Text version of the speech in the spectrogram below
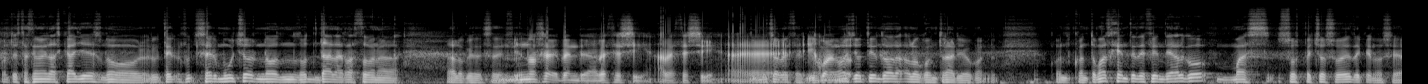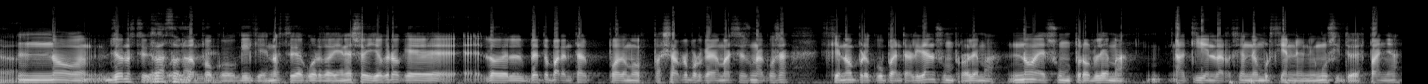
Contestación en las calles, no, ser muchos no, no da la razón a, a lo que se defiende. No se depende, a veces sí, a veces sí. Eh, Muchas veces. Y cuando... Además, yo tiendo a, lo contrario. Cuanto más gente defiende algo, más sospechoso es de que no sea. No, yo no estoy de razonable. acuerdo tampoco, Quique, no estoy de acuerdo ahí en eso. Y yo creo que eh, lo del veto parental podemos pasarlo porque además es una cosa que no preocupa. En realidad no es un problema. No es un problema aquí en la región de Murcia ni en ningún sitio de España,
